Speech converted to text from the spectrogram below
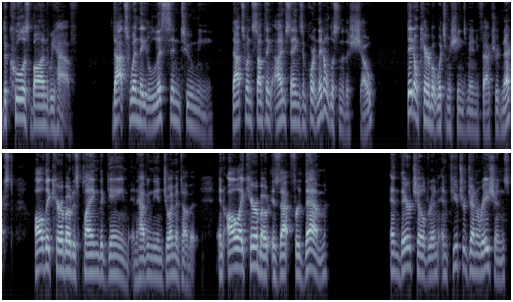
the coolest bond we have. That's when they listen to me. That's when something I'm saying is important. They don't listen to the show. They don't care about which machine's manufactured next. All they care about is playing the game and having the enjoyment of it. And all I care about is that for them and their children and future generations,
